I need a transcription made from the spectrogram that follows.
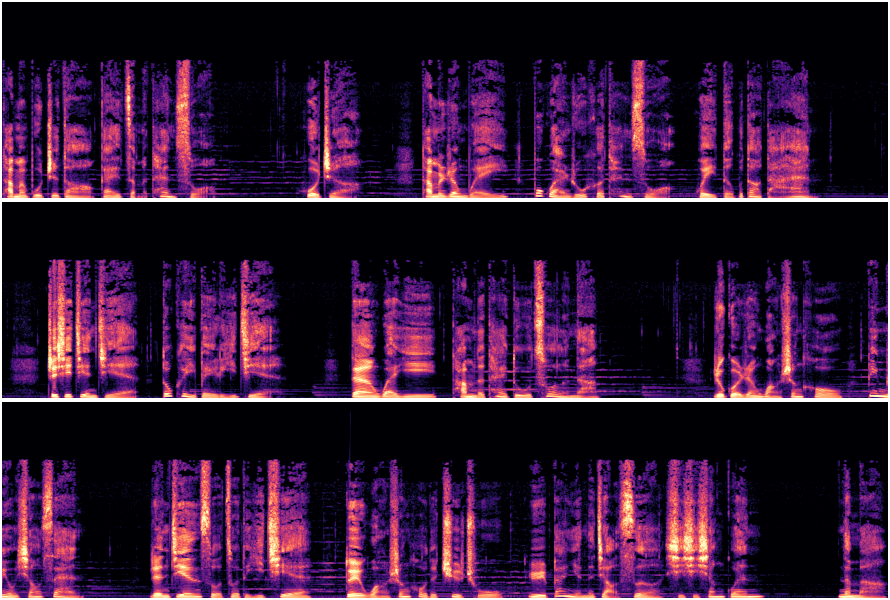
他们不知道该怎么探索；或者他们认为不管如何探索会得不到答案。这些见解都可以被理解，但万一他们的态度错了呢？如果人往生后并没有消散，人间所做的一切，对往生后的去处与扮演的角色息息相关。那么，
